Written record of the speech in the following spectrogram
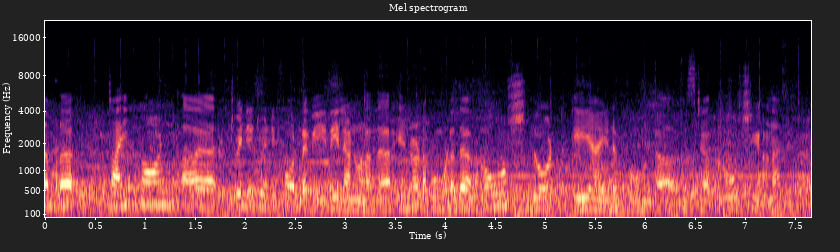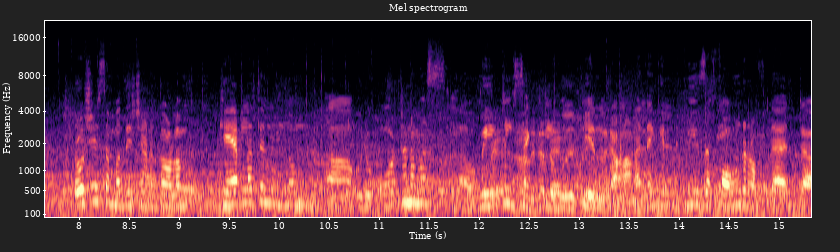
നമ്മൾ ടൈക്കോൺ ട്വന്റി ട്വന്റി ഫോറിന്റെ വേദിയിലാണുള്ളത്. എന്നോടൊപ്പം ഉള്ളത് റോഷ് ഡോട്ട് എ ഐയുടെ ഫൗണ്ടർ മിസ്റ്റർ റോഷിയാണ്. റോഷിയെ സംബന്ധിച്ചിടത്തോളം കേരളത്തിൽ നിന്നും ഒരു ഓട്ടോണമസ് വെഹിക്കിൾ സെക്ടറിൽ വർക്ക് ചെയ്യുന്ന ഒരാളാണ്. അല്ലെങ്കിൽ he is a founder of that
